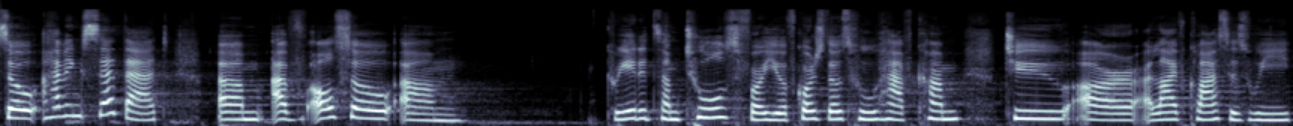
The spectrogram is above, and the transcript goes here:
So, having said that, um, I've also um, created some tools for you. Of course, those who have come to our live classes, we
